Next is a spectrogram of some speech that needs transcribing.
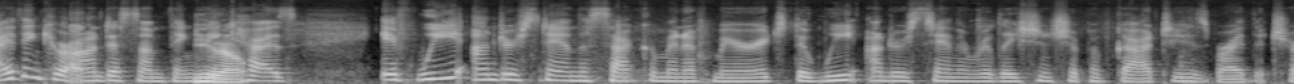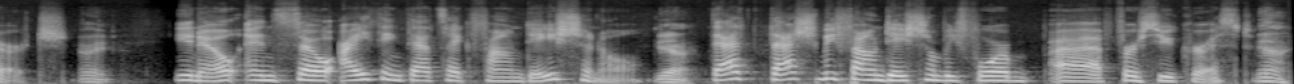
I think you're onto something you know- because if we understand the sacrament of marriage, then we understand the relationship of God to his bride, the church. Right. You know, and so I think that's like foundational. Yeah. That that should be foundational before uh, first Eucharist. Yeah.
